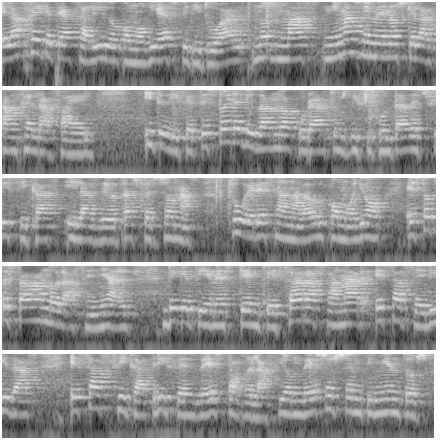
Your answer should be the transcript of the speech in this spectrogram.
el ángel que te ha salido como guía espiritual no es más ni más ni menos que el arcángel Rafael y te dice, te estoy ayudando a curar tus dificultades físicas y las de otras personas. Tú eres sanador como yo. Esto te está dando la señal de que tienes que empezar a sanar esas heridas, esas cicatrices de esta relación, de esos sentimientos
